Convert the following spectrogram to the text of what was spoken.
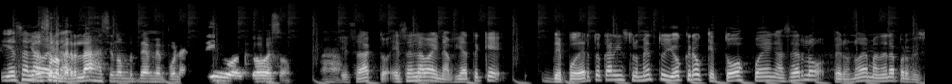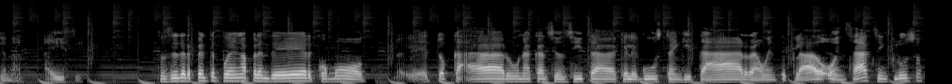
Y esa es la no solo me relaja, sino me pone activo y todo eso. Exacto, esa es la vaina, fíjate que de poder tocar instrumentos, yo creo que todos pueden hacerlo, pero no de manera profesional, ahí sí. Entonces de repente pueden aprender cómo eh, tocar una cancioncita que le gusta en guitarra o en teclado o en sax incluso.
